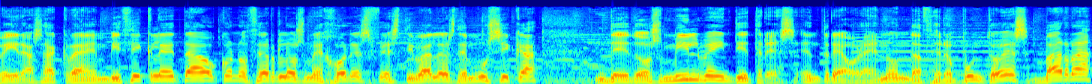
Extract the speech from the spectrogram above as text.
Ribeira Sacra en bicicleta o conocer los mejores festivales de música de 2023. Entre ahora en onda0.es barra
